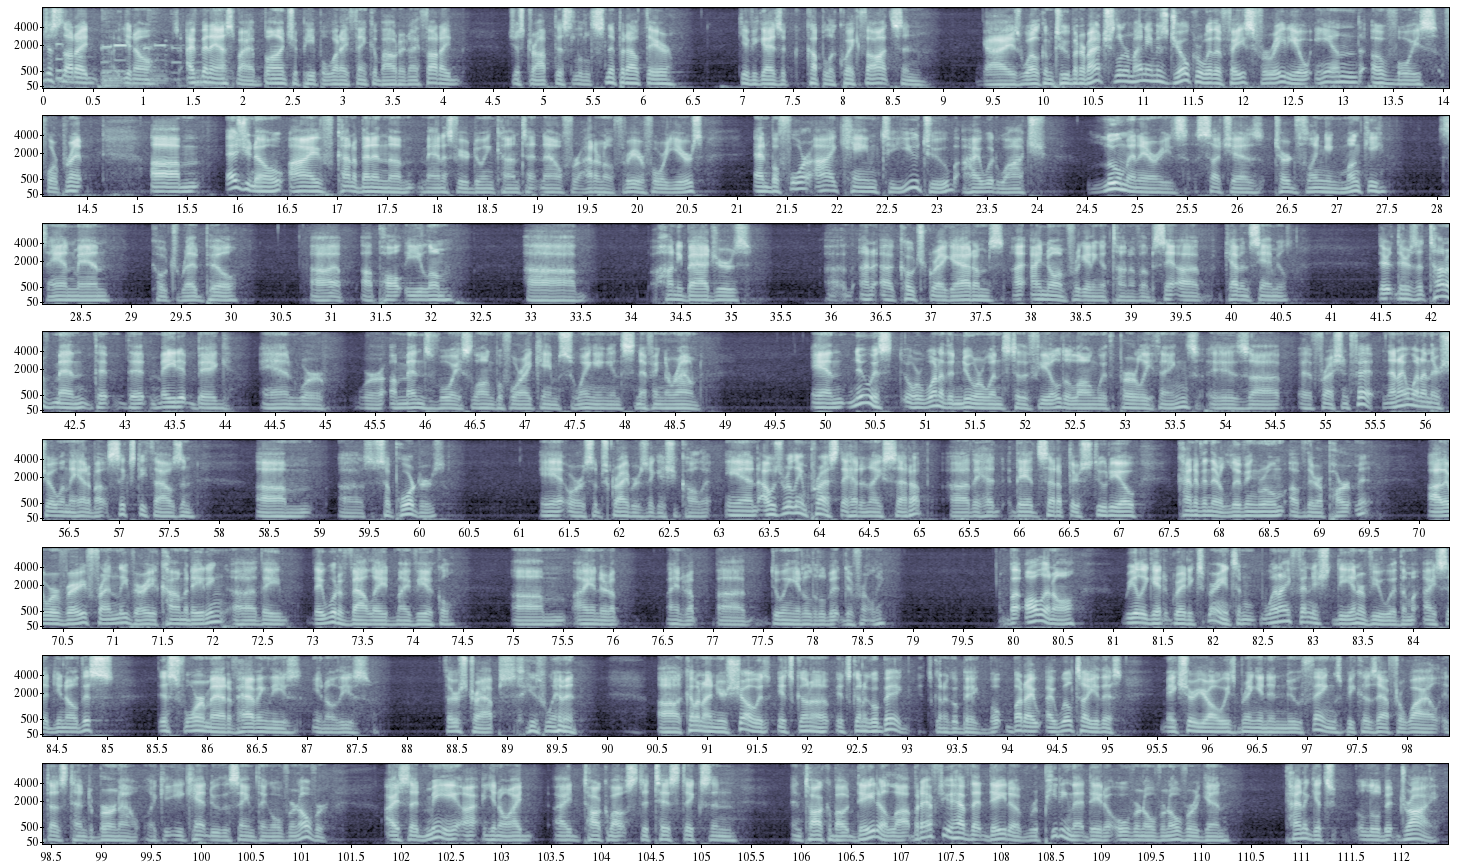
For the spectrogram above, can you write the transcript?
I just thought I'd, you know, I've been asked by a bunch of people what I think about it. I thought I'd just drop this little snippet out there, give you guys a couple of quick thoughts. And guys, welcome to Better Bachelor. My name is Joker with a face for radio and a voice for print. Um, as you know, I've kind of been in the manosphere doing content now for, I don't know, three or four years. And before I came to YouTube, I would watch luminaries such as Turd Flinging Monkey, Sandman, Coach Red Pill, uh, uh, Paul Elam, uh, Honey Badgers, uh, uh, Coach Greg Adams. I, I, know I'm forgetting a ton of them. Sa- uh, Kevin Samuels. There, there's a ton of men that, that made it big and were were a men's voice long before I came swinging and sniffing around. And newest, or one of the newer ones to the field, along with Pearly Things, is uh, Fresh and Fit. And I went on their show when they had about 60,000 um, uh, supporters, and, or subscribers, I guess you call it. And I was really impressed. They had a nice setup. Uh, they had they had set up their studio kind of in their living room of their apartment. Uh, they were very friendly, very accommodating. Uh, they they would have valeted my vehicle. Um, I ended up I ended up doing it a little bit differently. But all in all, really get a great experience. And when I finished the interview with them, I said, you know, this this format of having these, you know, these thirst traps, these women uh, coming on your show is it's gonna it's gonna go big. It's gonna go big. But but I, I will tell you this: make sure you're always bringing in new things because after a while it does tend to burn out. Like you can't do the same thing over and over. I said me, I, you know, I I talk about statistics and and talk about data a lot, but after you have that data, repeating that data over and over and over again kind of gets a little bit dry.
